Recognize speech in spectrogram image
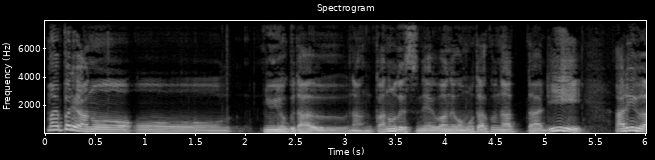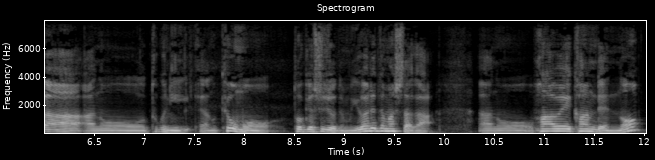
まあ、やっぱりあの、ニューヨークダウなんかのですね、上値が重たくなったり、あるいは、あの、特に、あの、今日も東京市場でも言われてましたが、あの、ファーウェイ関連の、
